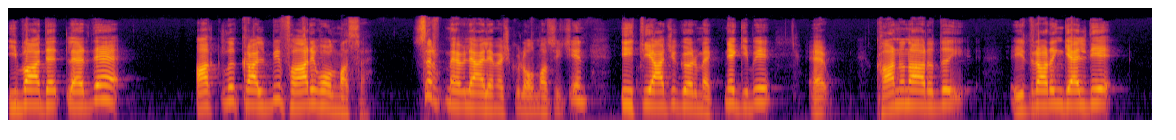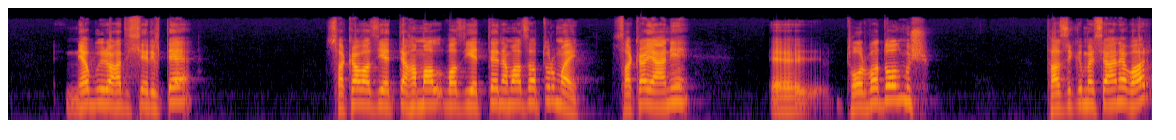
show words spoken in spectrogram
ibadetlerde aklı kalbi farih olması. Sırf Mevla ile meşgul olması için ihtiyacı görmek. Ne gibi? E, karnın ağrıdı, idrarın geldi. Ne buyuruyor hadis-i şerifte? Saka vaziyette, hamal vaziyette namaza durmayın. Saka yani e, torba dolmuş. Tazık-ı mesane var.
